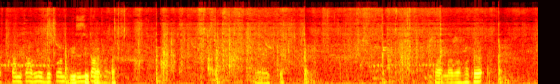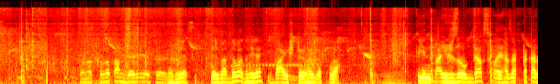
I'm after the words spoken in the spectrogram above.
এক কান কাটলে দোকান দিচ্ছি আল্লাহর রহমতে ধরে বাইশটা হইল পুরা। তিন বাইশ যোগ ছয় হাজার টাকার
